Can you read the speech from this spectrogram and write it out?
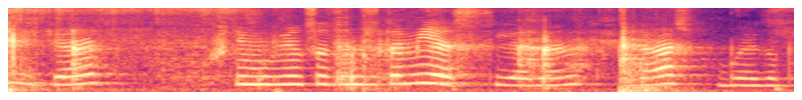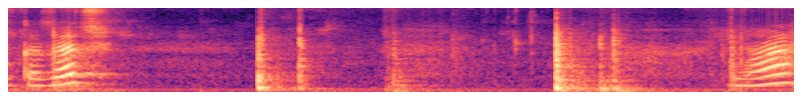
wyjdzie. Nie mówiąc o tym, że tam jest jeden. Chwila, spróbuję go pokazać. Ja,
